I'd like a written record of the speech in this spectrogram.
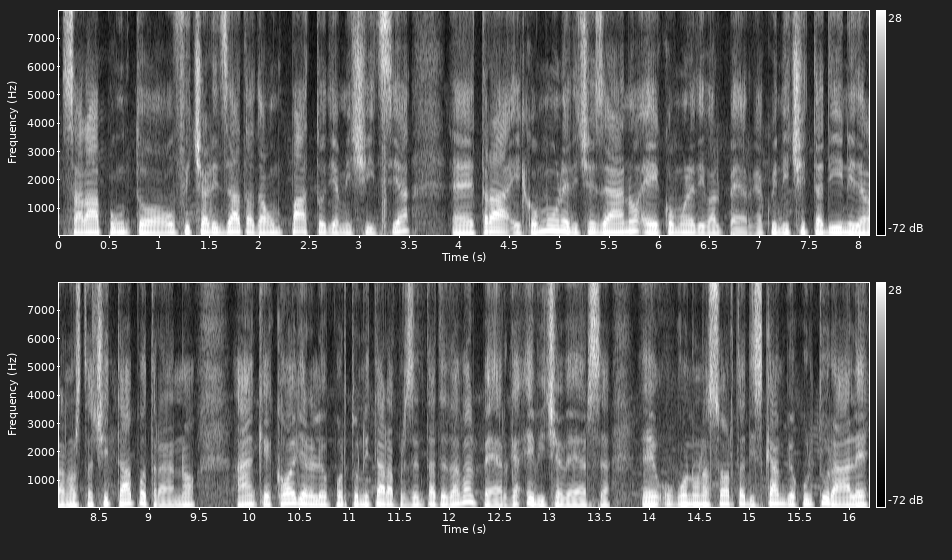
sarà appunto ufficializzata da un patto di amicizia eh, tra il comune di Cesano e il comune di Valperga, quindi i cittadini della nostra città potranno anche cogliere le opportunità rappresentate da Valperga e viceversa, eh, con una sorta di scambio culturale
